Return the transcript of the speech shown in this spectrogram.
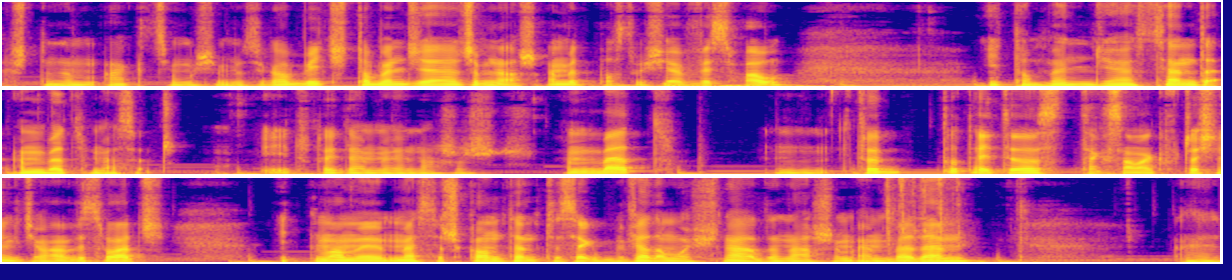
Jeszcze jedną akcję musimy zrobić. To będzie, żeby nasz embed po prostu się wysłał. I to będzie send embed message. I tutaj dajmy nasz embed. Mm, tutaj to jest tak samo jak wcześniej, gdzie mam wysłać. I tu mamy message content, to jest jakby wiadomość nad naszym embedem. E,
